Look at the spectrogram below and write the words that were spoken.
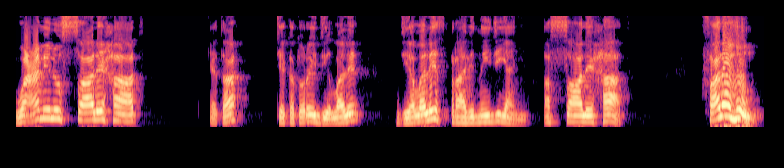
ваамилю салихат, это те, которые делали, делали праведные деяния. Ас-салихат. Фалахум,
